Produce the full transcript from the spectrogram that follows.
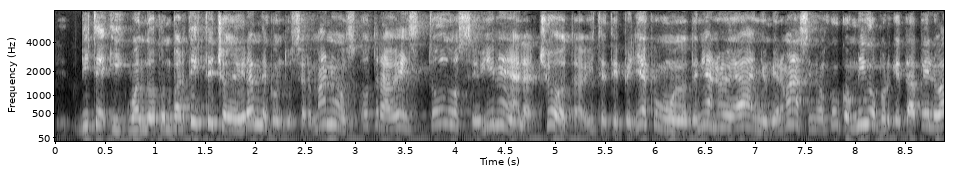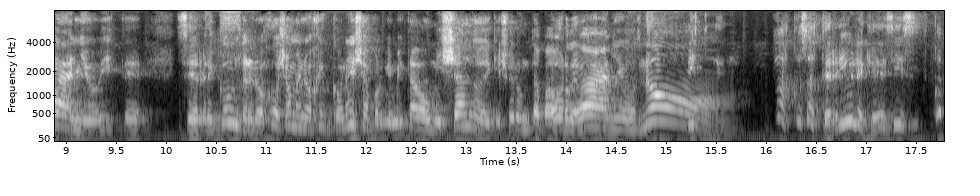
Y, ¿Viste? Y cuando compartís techo de grande con tus hermanos, otra vez todo se viene a la chota, ¿viste? Te peleás como cuando tenías nueve años. Mi hermana se enojó conmigo porque tapé el baño, ¿viste? Se recontra enojó. Yo me enojé con ella porque me estaba humillando de que yo era un tapador de baños. No. ¿Viste? Todas cosas terribles que decís. "¿Cuán-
